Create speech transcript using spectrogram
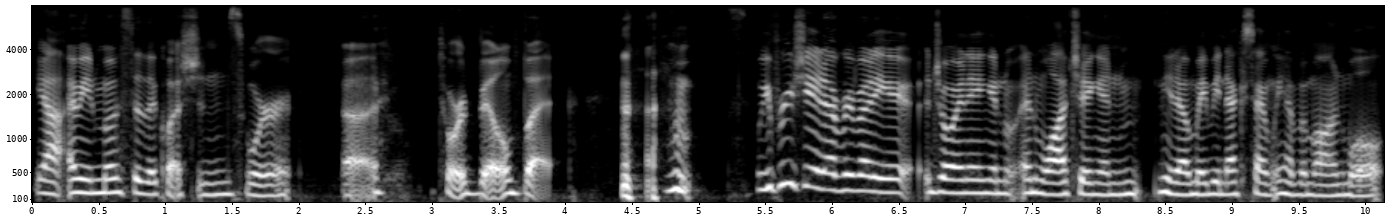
Yeah, I mean, most of the questions were uh, toward Bill, but we appreciate everybody joining and, and watching. And you know, maybe next time we have him on, we'll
